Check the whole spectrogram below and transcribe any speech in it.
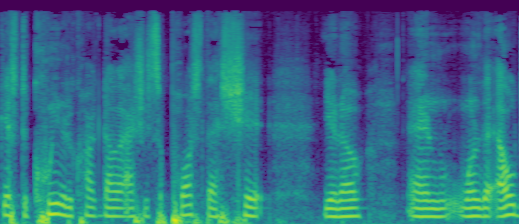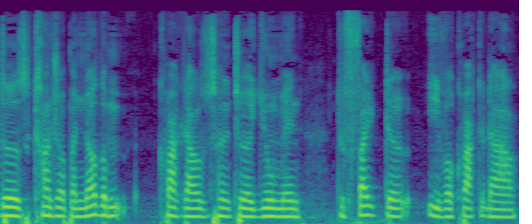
guess the queen of the crocodile actually supports that shit, you know. And one of the elders conjure up another crocodile to turn into a human to fight the evil crocodile.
